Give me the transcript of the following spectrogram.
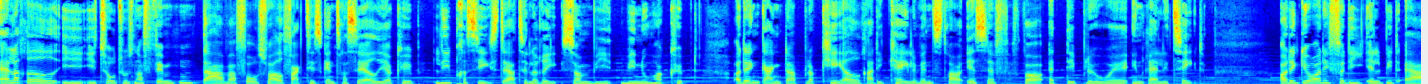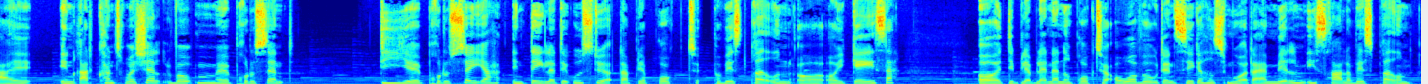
Allerede i, i 2015, der var forsvaret faktisk interesseret i at købe lige præcis det artilleri, som vi, vi nu har købt. Og dengang der blokerede radikale Venstre og SF for, at det blev øh, en realitet. Og det gjorde de, fordi Elbit er øh, en ret kontroversiel våbenproducent. De øh, producerer en del af det udstyr, der bliver brugt på Vestbreden og, og i Gaza. Og det bliver blandt andet brugt til at overvåge den sikkerhedsmur, der er mellem Israel og Vestbreden –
